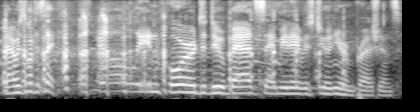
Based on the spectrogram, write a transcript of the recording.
I was about to say, we all lean forward to do bad Sammy Davis Jr. impressions.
